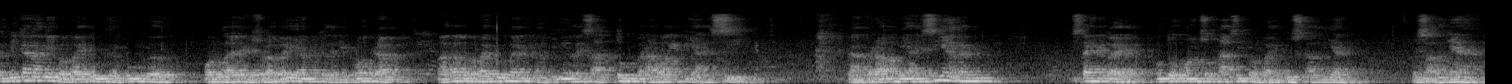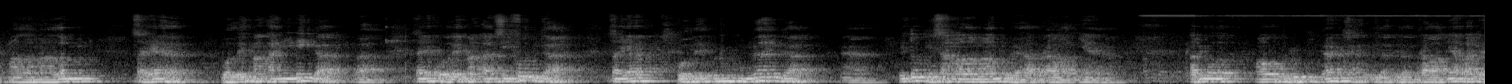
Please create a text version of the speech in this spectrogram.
ketika nanti Bapak Ibu gabung ke Modul dari Surabaya menjalani program, maka Bapak Ibu akan didampingi oleh satu perawat PIC. Nah, perawat PIC yang akan standby untuk konsultasi Bapak Ibu sekalian. Misalnya malam-malam saya boleh makan ini enggak, Mbak? saya boleh makan seafood enggak, saya boleh berhubungan enggak. Nah, itu bisa malam-malam WA perawatnya. Tapi kalau mau berhubungan jangan bilang-bilang perawatnya pada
